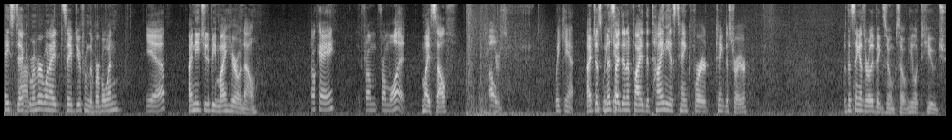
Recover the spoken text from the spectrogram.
Hey, Stick, Um, remember when I saved you from the Wirbelwind? Yep. I need you to be my hero now. Okay. From from what? Myself. Oh, Here's- We can't. I just We can't. misidentified the tiniest tank for tank destroyer. But this thing has a really big zoom, so he looked huge.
